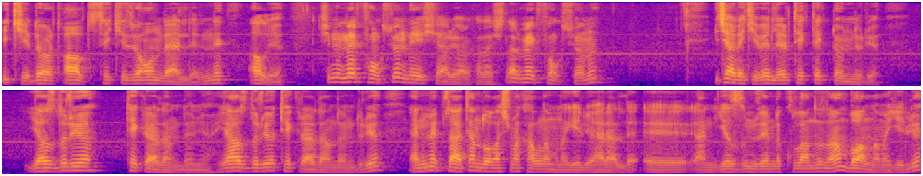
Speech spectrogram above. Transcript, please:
2, 4, 6, 8 ve 10 değerlerini alıyor. Şimdi map fonksiyonu ne işe yarıyor arkadaşlar? Map fonksiyonu içerideki verileri tek tek döndürüyor. Yazdırıyor, tekrardan dönüyor. Yazdırıyor, tekrardan döndürüyor. Yani map zaten dolaşmak anlamına geliyor herhalde. Ee, yani yazılım üzerinde kullandığın zaman bu anlama geliyor.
